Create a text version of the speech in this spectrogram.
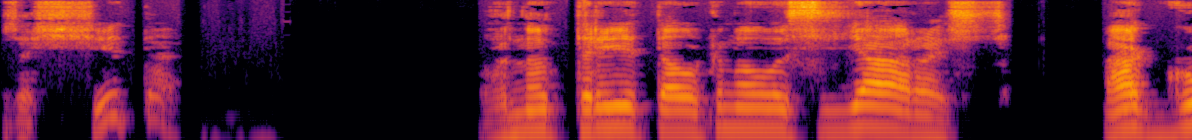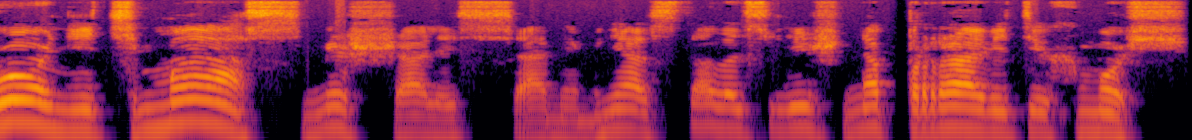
Защита? Внутри толкнулась ярость. Огонь и тьма смешались сами. Мне осталось лишь направить их мощь.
